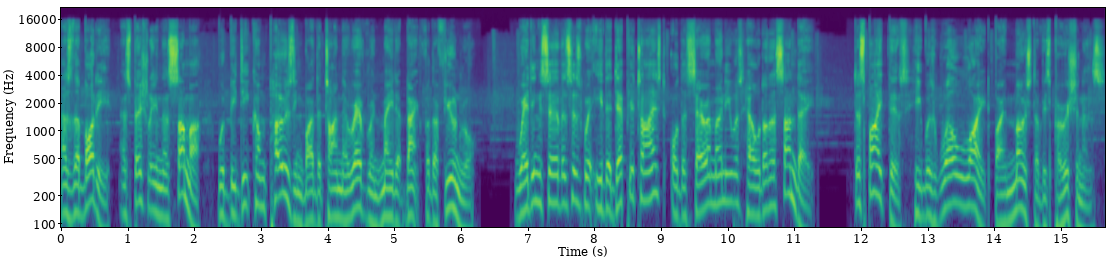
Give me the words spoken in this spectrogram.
as the body, especially in the summer, would be decomposing by the time the Reverend made it back for the funeral. Wedding services were either deputized or the ceremony was held on a Sunday. Despite this, he was well liked by most of his parishioners.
